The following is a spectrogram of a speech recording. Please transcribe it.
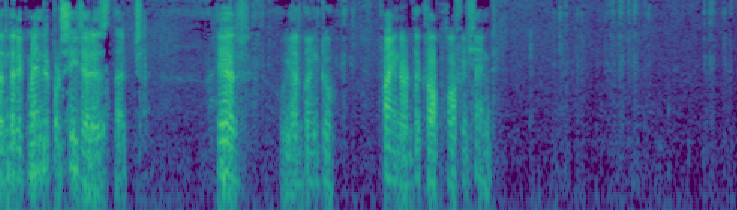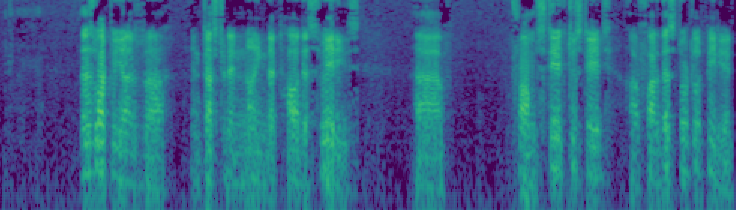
then the recommended procedure is that here we are going to find out the crop coefficient. This is what we are uh, interested in knowing that how this varies uh, from stage to stage or for this total period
